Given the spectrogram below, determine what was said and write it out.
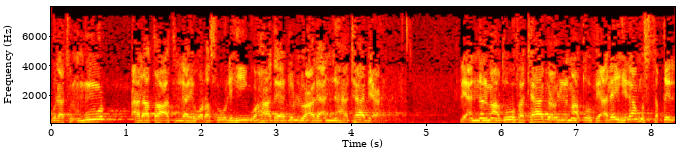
ولاة الأمور على طاعة الله ورسوله وهذا يدل على أنها تابعة لأن المعطوف تابع للمعطوف عليه لا مستقل.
